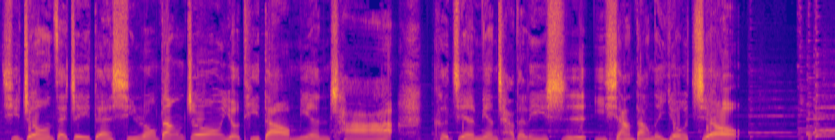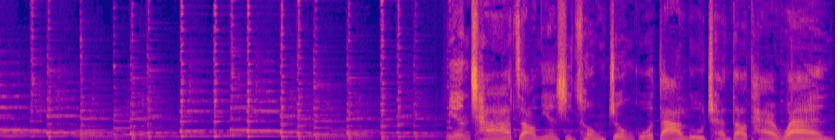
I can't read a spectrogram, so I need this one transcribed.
其中在这一段形容当中有提到面茶，可见面茶的历史已相当的悠久。面茶早年是从中国大陆传到台湾，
